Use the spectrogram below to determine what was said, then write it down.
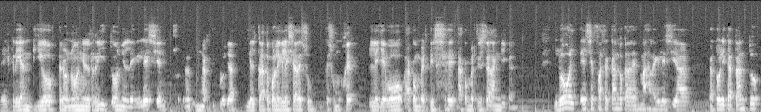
él creía en Dios, pero no en el rito ni en la iglesia, incluso en algún artículo ya. Y el trato con la iglesia de su, de su mujer le llevó a convertirse, a convertirse al anglicano. Y luego él, se fue acercando cada vez más a la iglesia católica, tanto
